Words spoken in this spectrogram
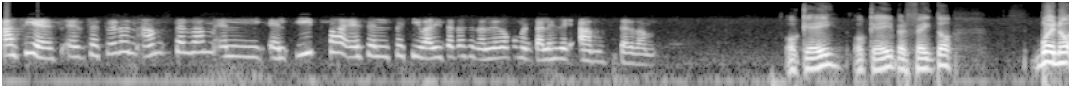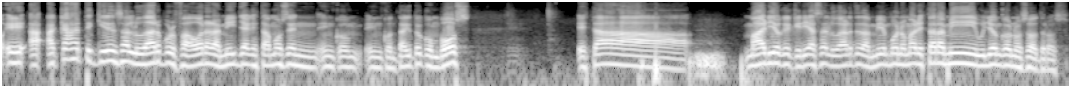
Así es, eh, se estrena en Ámsterdam, el, el ITFA es el Festival Internacional de Documentales de Ámsterdam. Ok, ok, perfecto. Bueno, eh, acá te quieren saludar, por favor, Aramí, ya que estamos en, en, contacto con vos. Está Mario que quería saludarte también. Bueno, Mario, está Aramí Bullón con nosotros.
